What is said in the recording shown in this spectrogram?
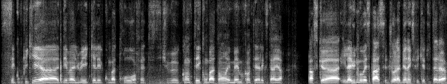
C'est compliqué euh, d'évaluer quel est le combat de trop, en fait, si tu veux, quand t'es combattant et même quand t'es à l'extérieur. Parce qu'il a eu une mauvaise passe, Joe l'a bien expliqué tout à l'heure.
